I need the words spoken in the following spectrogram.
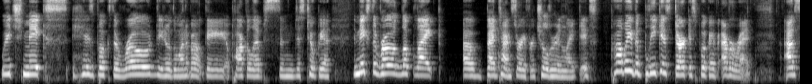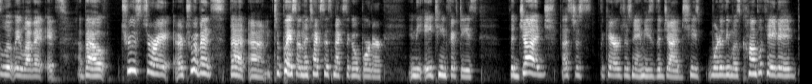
which makes his book The Road, you know, the one about the apocalypse and dystopia, it makes The Road look like a bedtime story for children. Like it's probably the bleakest, darkest book I've ever read. Absolutely love it. It's about true story or true events that um, took place on the Texas Mexico border in the 1850s. The judge, that's just the character's name, he's the judge. He's one of the most complicated,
